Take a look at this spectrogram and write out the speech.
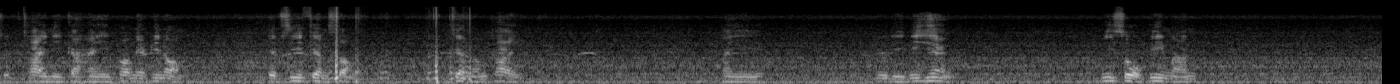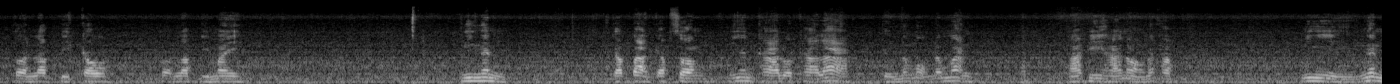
ชุดไทยนี่กะให้พ่อแม่พี่น้อง FC เฟียนสองเจียนน้องไทยให้อยู่ดีมีแห้ง มีโศกมีหมัน ต้อนรับปีเก่าต้อนรับปีใหม่ มีเงินกลับบ้านกลับซอง มีเงินคารถคาล่าถึงน้ำมองน้ำมัน หาพีหาหนองนะครับ มีเงิน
